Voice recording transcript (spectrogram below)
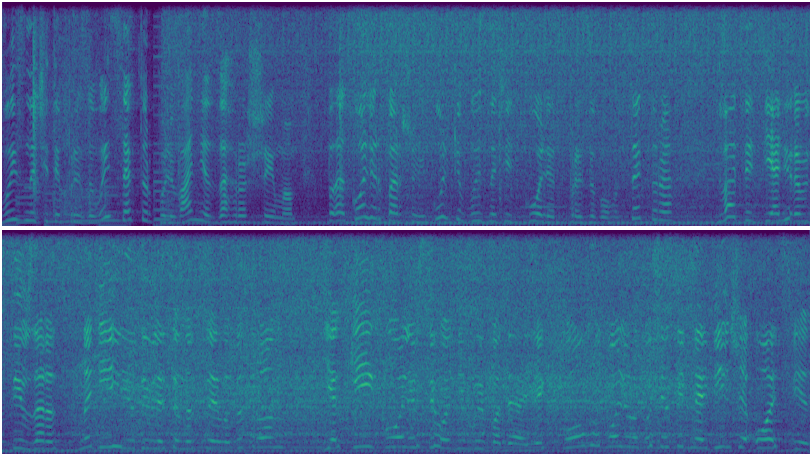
визначити призовий сектор полювання за грошима. Колір першої кульки визначить колір призового сектора. 25 гравців зараз з надією дивляться на цей лототрон. Який колір сьогодні випаде? Якого кольору пощастить найбільше? Ось він.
